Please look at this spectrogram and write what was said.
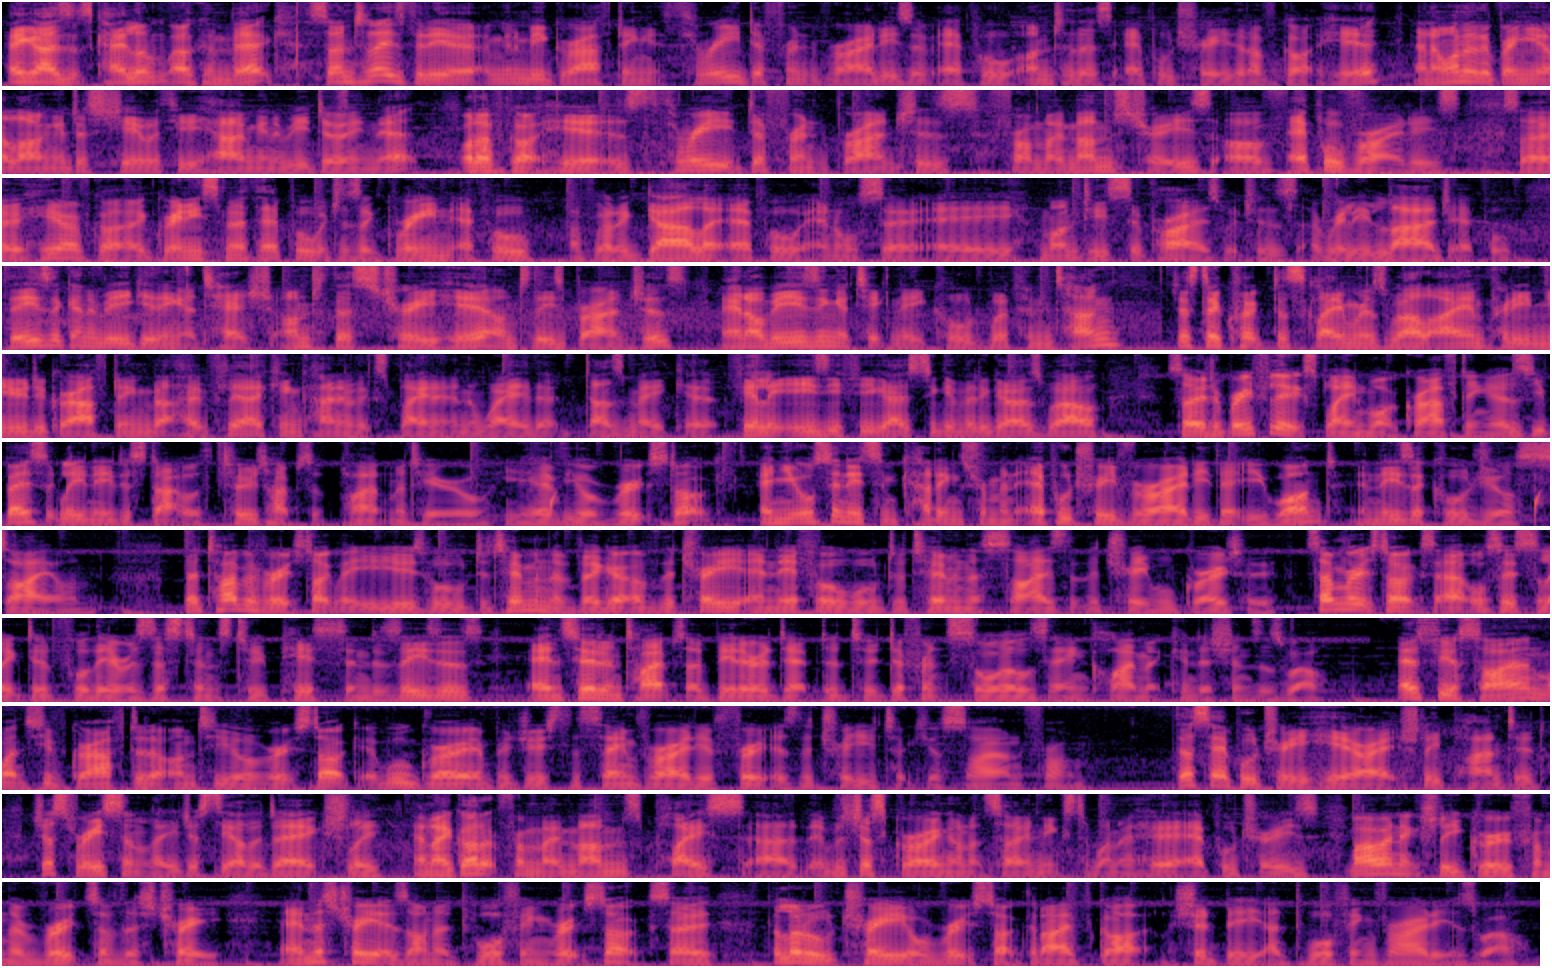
Hey guys, it's Caleb, welcome back. So in today's video, I'm gonna be grafting three different varieties of apple onto this apple tree that I've got here. And I wanted to bring you along and just share with you how I'm gonna be doing that. What I've got here is three different branches from my mum's trees of apple varieties. So here I've got a Granny Smith apple, which is a green apple. I've got a Gala apple and also a Monty Surprise, which is a really large apple. These are gonna be getting attached onto this tree here, onto these branches. And I'll be using a technique called whip and tongue. Just a quick disclaimer as well, I am pretty new to grafting, but hopefully I can kind of explain it in a way that does make it fairly easy for you guys to give it a go as well. So to briefly explain what grafting is, you basically need to start with two types of plant material. You have your rootstock, and you also need some cuttings from an apple tree variety that you want, and these are called your scion. The type of rootstock that you use will determine the vigour of the tree and therefore will determine the size that the tree will grow to. Some rootstocks are also selected for their resistance to pests and diseases and certain types are better adapted to different soils and climate conditions as well. As for your scion, once you've grafted it onto your rootstock, it will grow and produce the same variety of fruit as the tree you took your scion from. This apple tree here I actually planted just recently, just the other day actually, and I got it from my mum's place. Uh, it was just growing on its own next to one of her apple trees. My one actually grew from the roots of this tree, and this tree is on a dwarfing rootstock, so the little tree or rootstock that I've got should be a dwarfing variety as well.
